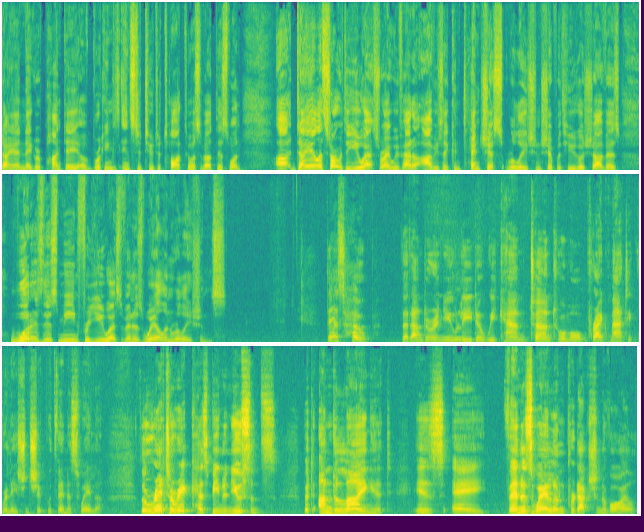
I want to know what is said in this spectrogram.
Diane Negroponte of Brookings Institute to talk to us about this one. Uh, Diane, let's start with the U.S., right? We've had an obviously contentious relationship with Hugo Chavez. What does this mean for U.S. Venezuelan relations? There's hope that under a new leader we can turn to a more pragmatic relationship with Venezuela. The rhetoric has been a nuisance, but underlying it is a Venezuelan production of oil,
